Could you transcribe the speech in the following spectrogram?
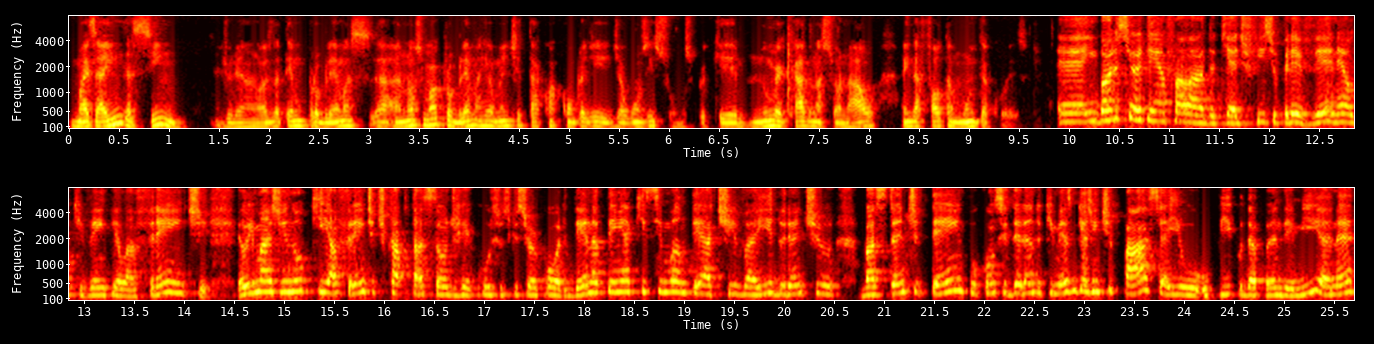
Mas ainda assim, Juliana, nós ainda temos problemas. O nosso maior problema realmente está com a compra de, de alguns insumos, porque no mercado nacional ainda falta muita coisa. É, embora o senhor tenha falado que é difícil prever né, o que vem pela frente, eu imagino que a frente de captação de recursos que o senhor coordena tenha que se manter ativa aí durante bastante tempo, considerando que mesmo que a gente passe aí o, o pico da pandemia, né,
